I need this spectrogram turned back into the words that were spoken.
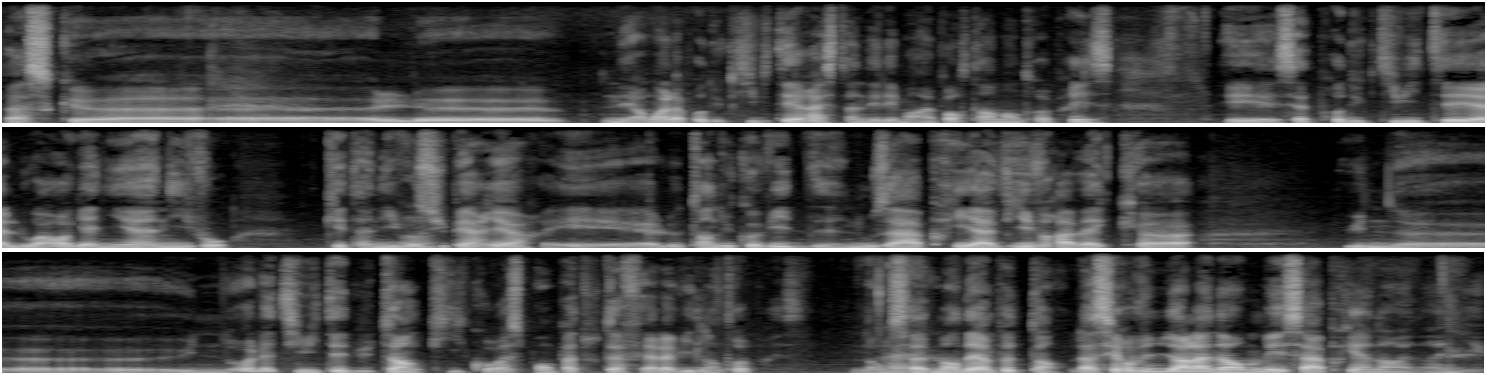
Parce que euh, le... néanmoins, la productivité reste un élément important de l'entreprise. Et cette productivité, elle doit regagner un niveau qui est un niveau supérieur. Et le temps du Covid nous a appris à vivre avec euh, une, une relativité du temps qui ne correspond pas tout à fait à la vie de l'entreprise. Donc ça a demandé un peu de temps. Là, c'est revenu dans la norme, mais ça a pris un an, un an et demi.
